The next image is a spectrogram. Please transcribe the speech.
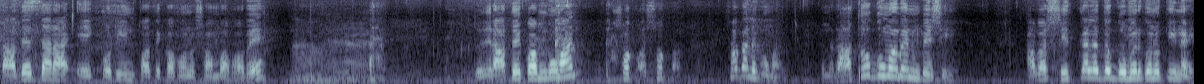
তাদের দ্বারা এই কঠিন পথে কখনো সম্ভব হবে? যদি রাতে কম ঘুমান, সক- সক- সকালে ঘুমান। রাতেও ঘুমাবেন বেশি। আবার শীতকালে তো ঘুমের কোনো কি নাই?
